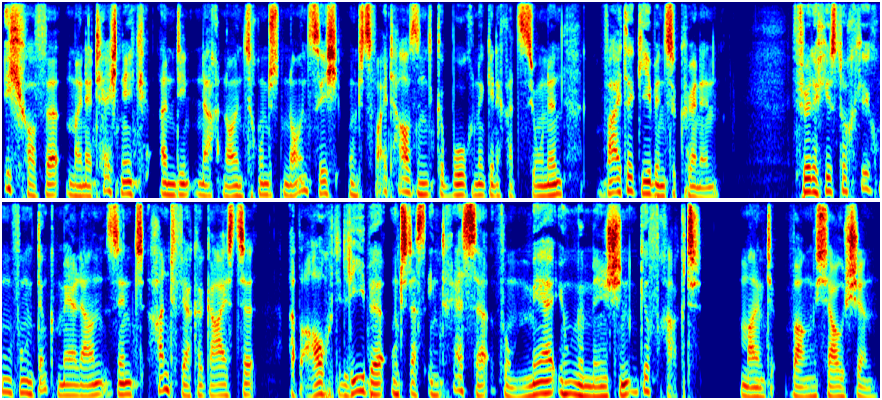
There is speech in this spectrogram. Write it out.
Ich hoffe, meine Technik an die nach 1990 und 2000 geborene Generationen weitergeben zu können. Für die Restaurierung von Denkmälern sind Handwerkergeister, aber auch die Liebe und das Interesse von mehr jungen Menschen gefragt, meint Wang Xiaoshen.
